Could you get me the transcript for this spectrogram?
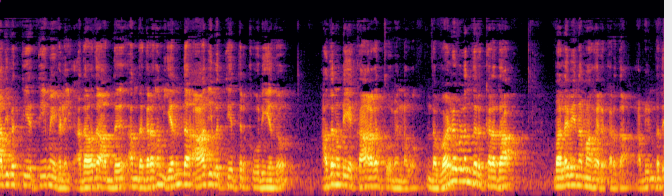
ஆதிபத்திய தீமைகளை அதாவது அந்த அந்த கிரகம் எந்த ஆதிபத்தியத்திற்கு உரியதோ அதனுடைய காரகத்துவம் என்னவோ இந்த வலுவிழந்து இருக்கிறதா பலவீனமாக இருக்கிறதா அப்படின்றது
